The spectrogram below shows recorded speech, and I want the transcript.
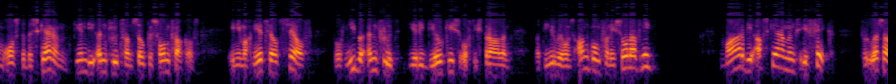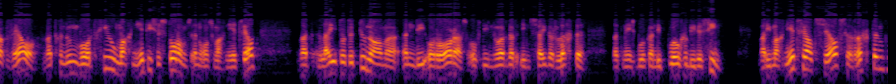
om ons te beskerm teen die invloed van sulke sonvakkels en die magneetveld self word nie beïnvloed deur die deeltjies of die straling wat hier by ons aankom van die son af nie. Maar die afskermingseffek veroorsaak wel wat genoem word geomagnetiese storms in ons magneetveld wat lei tot 'n toename in die auroras of die noorder en suider ligte wat mens bo kan die poolgebiede sien. Maar die magneetveld self se rigting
